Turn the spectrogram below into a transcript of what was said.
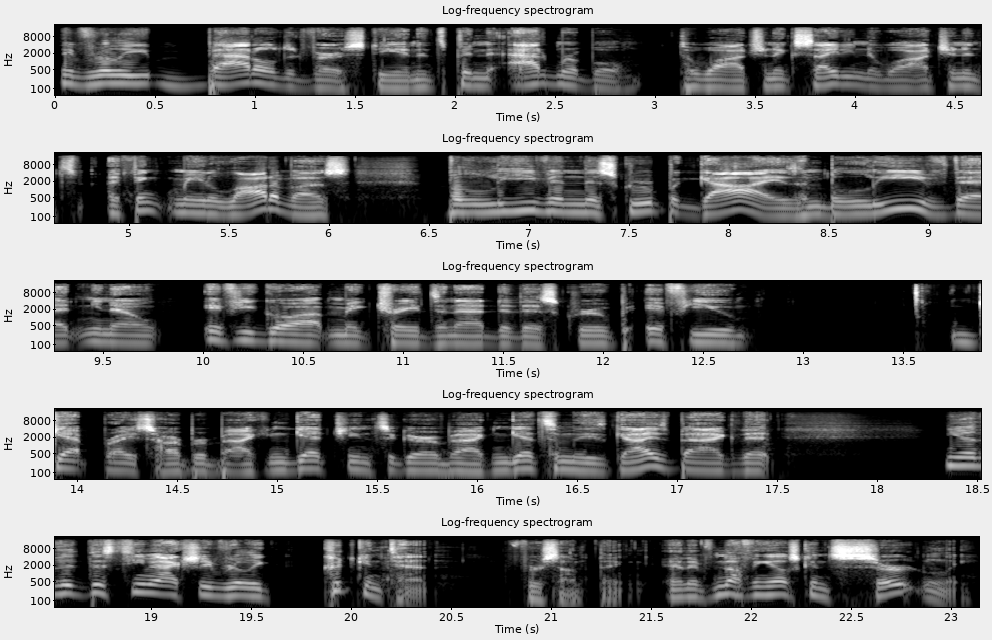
They've really battled adversity, and it's been admirable to watch and exciting to watch. And it's I think made a lot of us believe in this group of guys and believe that you know if you go out and make trades and add to this group, if you get Bryce Harper back and get Jean Segura back and get some of these guys back, that you know that this team actually really could contend for something, and if nothing else, can certainly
